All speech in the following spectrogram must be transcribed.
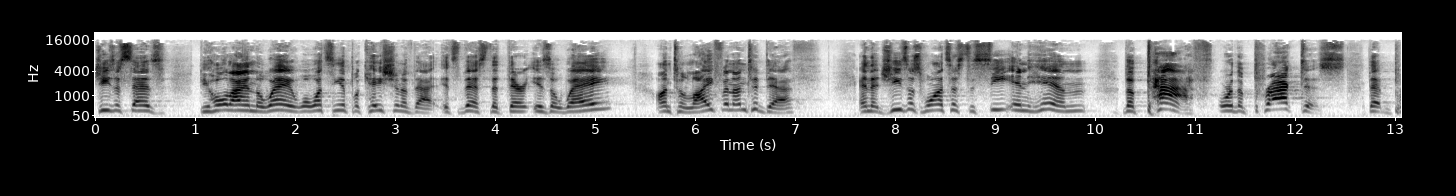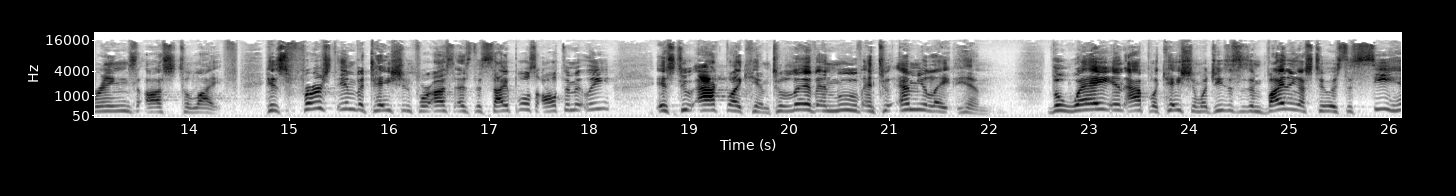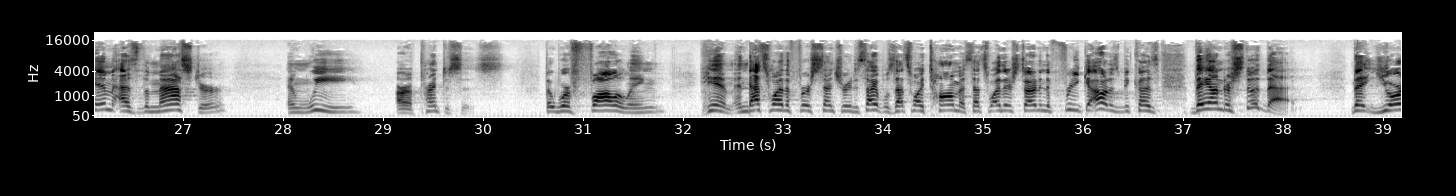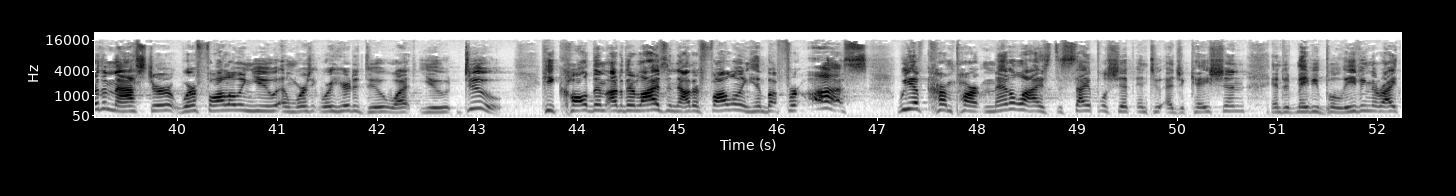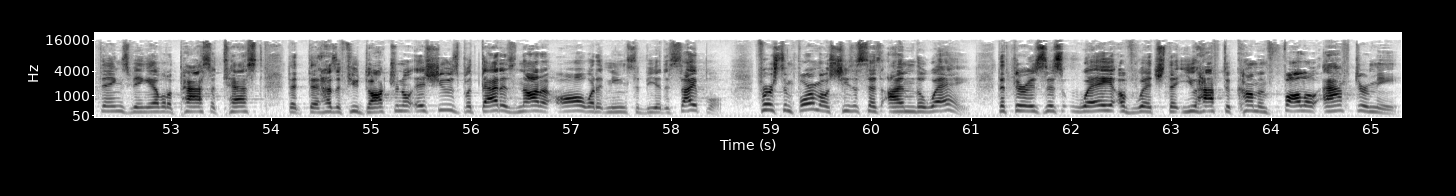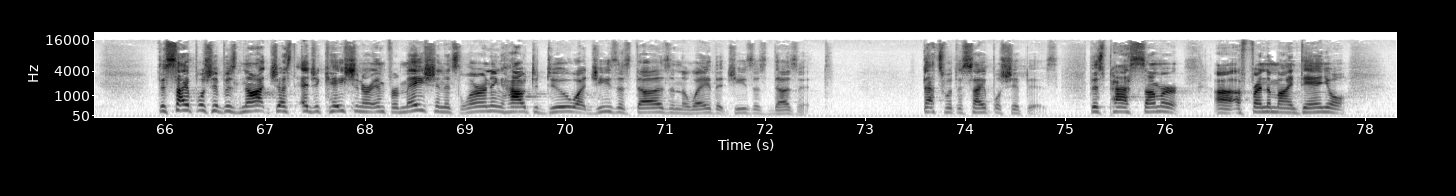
Jesus says, Behold, I am the way. Well, what's the implication of that? It's this that there is a way unto life and unto death, and that Jesus wants us to see in him the path or the practice that brings us to life. His first invitation for us as disciples ultimately is to act like him, to live and move and to emulate him. The way in application, what Jesus is inviting us to, is to see him as the master and we are apprentices that we're following him. And that's why the first century disciples, that's why Thomas, that's why they're starting to freak out, is because they understood that. That you're the master, we're following you, and we're, we're here to do what you do. He called them out of their lives and now they're following him. But for us, we have compartmentalized discipleship into education, into maybe believing the right things, being able to pass a test that, that has a few doctrinal issues, but that is not at all what it means to be a disciple. First and foremost, Jesus says, I'm the way. That there is this way of which that you have to come and follow after me. Discipleship is not just education or information, it's learning how to do what Jesus does in the way that Jesus does it. That's what discipleship is. This past summer, uh, a friend of mine, Daniel,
